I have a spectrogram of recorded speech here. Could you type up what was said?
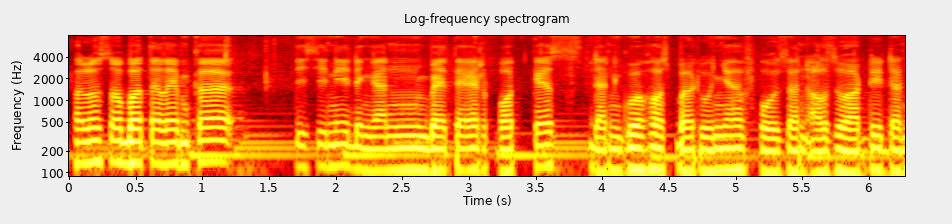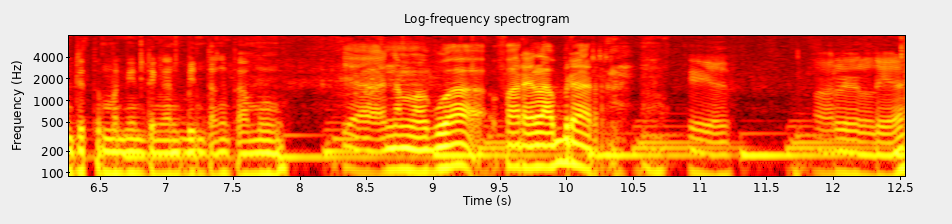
Halo sobat LMK, di sini dengan BTR Podcast dan gua host barunya Fauzan Alzuardi dan ditemenin dengan bintang tamu. Ya, nama gua Farel Abrar. Oke, Farel ya.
